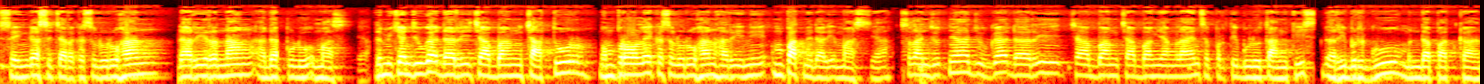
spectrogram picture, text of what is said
sehingga secara keseluruhan dari renang ada puluh emas. Ya. Demikian juga dari cabang catur memperoleh keseluruhan hari ini empat medali emas. Ya. Selanjutnya juga dari cabang-cabang yang lain seperti bulu tangkis, dari bergu mendapatkan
